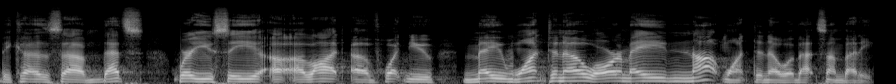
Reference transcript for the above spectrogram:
because um, that's where you see a, a, lot of what you may want to know or may not want to know about somebody.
